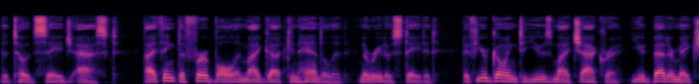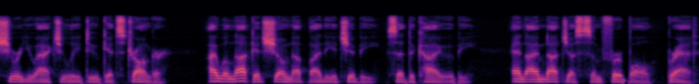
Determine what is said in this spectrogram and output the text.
the toad sage asked. I think the fur ball in my gut can handle it, Naruto stated. If you're going to use my chakra, you'd better make sure you actually do get stronger. I will not get shown up by the Ichibi, said the Kyuubi. And I'm not just some fur ball, brat.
